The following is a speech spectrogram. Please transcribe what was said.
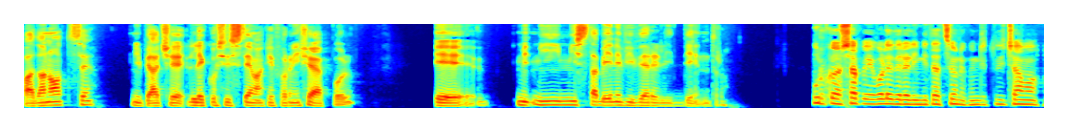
vado a nozze, mi piace l'ecosistema che fornisce Apple e mi, mi, mi sta bene vivere lì dentro. Pur consapevole delle limitazioni, quindi tu diciamo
